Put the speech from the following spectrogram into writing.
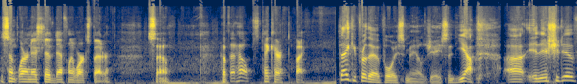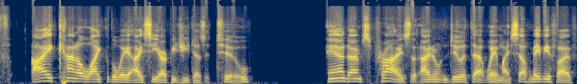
the simpler initiative definitely works better. So Hope that helps. Take care. Bye. Thank you for that voicemail, Jason. Yeah, uh, initiative. I kind of like the way ICRPG does it too, and I'm surprised that I don't do it that way myself. Maybe if I've,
